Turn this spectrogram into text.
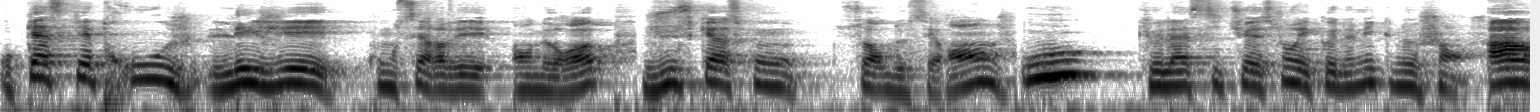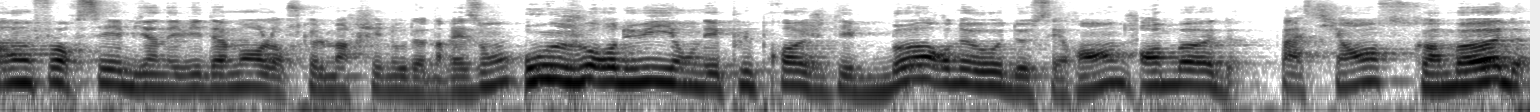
Aux casquettes rouges légers conservées en Europe jusqu'à ce qu'on sorte de ces ranges ou que la situation économique ne change. À renforcer bien évidemment lorsque le marché nous donne raison. Aujourd'hui, on est plus proche des bornes hautes de ces ranges en mode patience qu'en mode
